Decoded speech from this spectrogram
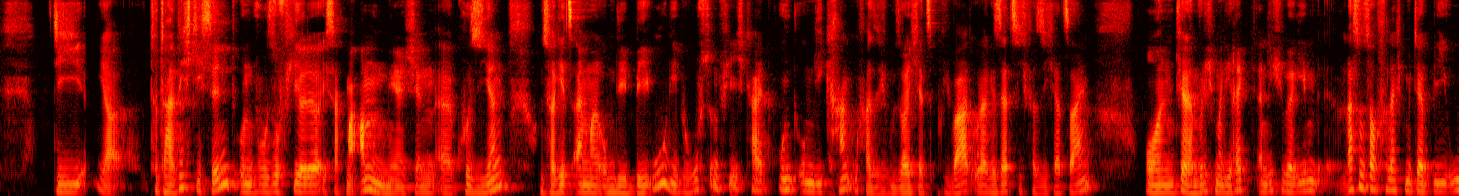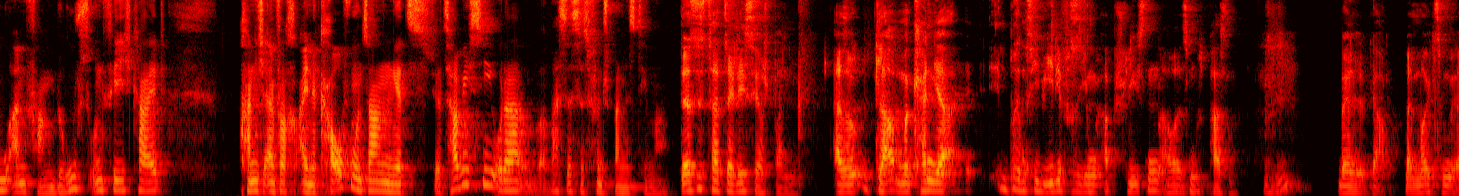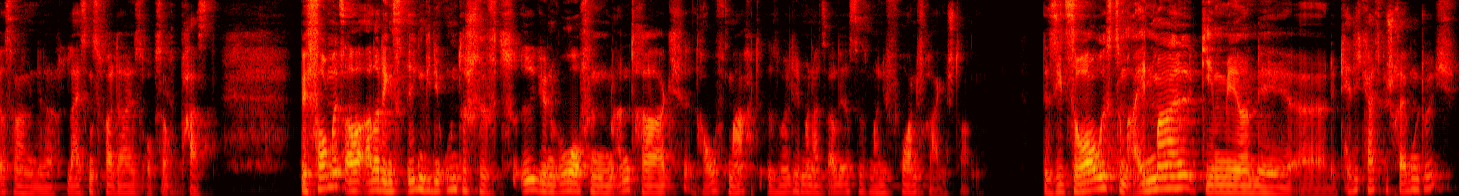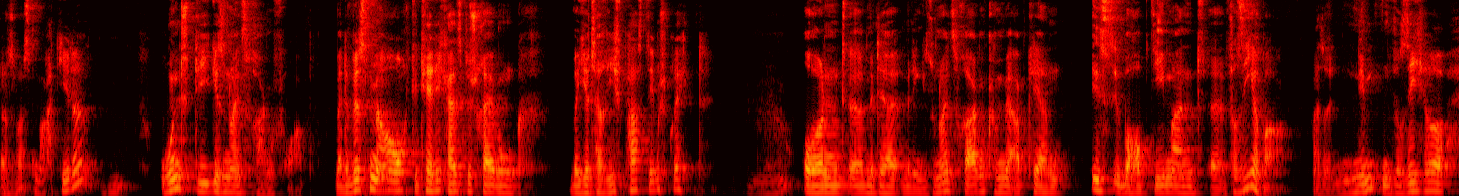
die ja total wichtig sind und wo so viele, ich sag mal, Ammenmärchen äh, kursieren. Und zwar geht es einmal um die BU, die Berufsunfähigkeit, und um die Krankenversicherung. Soll ich jetzt privat oder gesetzlich versichert sein? Und ja, dann würde ich mal direkt an dich übergeben. Lass uns auch vielleicht mit der BU anfangen. Berufsunfähigkeit. Kann ich einfach eine kaufen und sagen, jetzt, jetzt habe ich sie? Oder was ist das für ein spannendes Thema? Das ist tatsächlich sehr spannend. Also klar, man kann ja im Prinzip jede Versicherung abschließen, aber es muss passen. Mhm. Weil ja, man merkt zum ersten Mal, wenn der Leistungsfall da ist, ob es auch passt. Bevor man jetzt aber allerdings irgendwie die Unterschrift irgendwo auf einen Antrag drauf macht, sollte man als allererstes mal eine Voranfrage starten. Das sieht so aus, zum einen mal gehen wir eine, äh, eine Tätigkeitsbeschreibung durch, also was macht jeder, und die Gesundheitsfragen vorab. Weil da wissen wir auch, die Tätigkeitsbeschreibung, welcher Tarif passt dementsprechend. Und äh, mit, der, mit den Gesundheitsfragen können wir abklären, ist überhaupt jemand äh, versicherbar? Also nimmt ein Versicherer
